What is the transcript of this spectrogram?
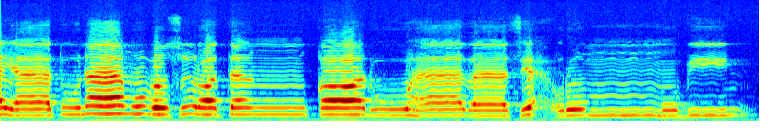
آياتنا مبصرة قالوا هذا سحر مبين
